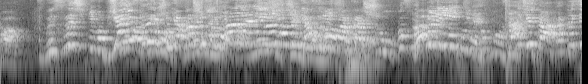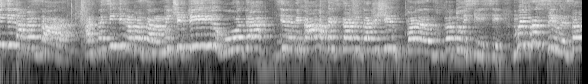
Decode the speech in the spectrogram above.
хорошо. Вы слышите вообще? Я не слышу, я прошу слова. Я снова прошу. Посмотрите. Значит так, относительно базара. Относительно базара. Мы 4 года, Зина Михайловна хай скаже, даже ще й по- на той сесії. Ми просили за,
